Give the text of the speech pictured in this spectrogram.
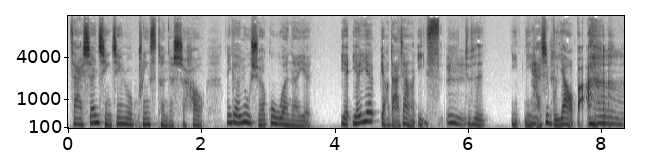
在申请进入 Princeton 的时候，那个入学顾问呢，也也也也表达这样的意思，嗯，就是你你还是不要吧。嗯，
